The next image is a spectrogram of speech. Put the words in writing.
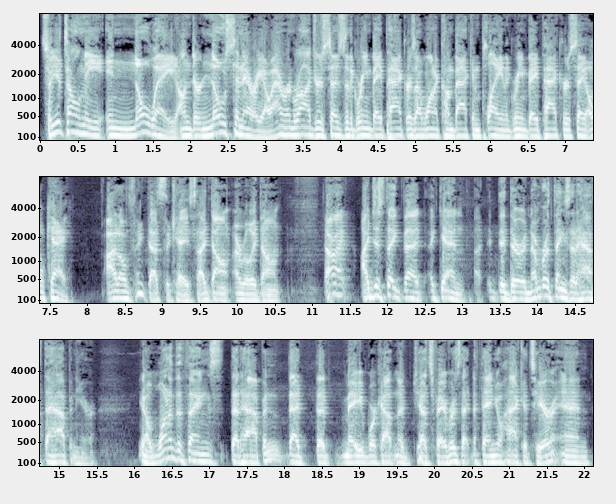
So you're telling me in no way, under no scenario, Aaron Rodgers says to the Green Bay Packers, I want to come back and play, and the Green Bay Packers say, okay. I don't think that's the case. I don't. I really don't. All right. I just think that, again, uh, there are a number of things that have to happen here. You know, one of the things that happened that, that may work out in the Jets' favor is that Nathaniel Hackett's here, and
